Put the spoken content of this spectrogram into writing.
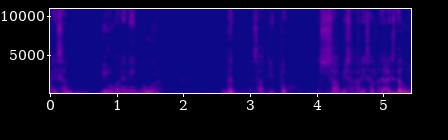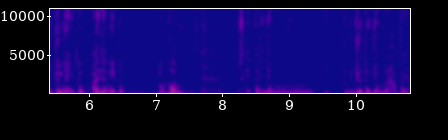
arisan di rumah nenek gue dan saat itu sehabis arisan arisan lucunya itu arisan itu malam sekitar jam 7 atau jam berapa ya.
